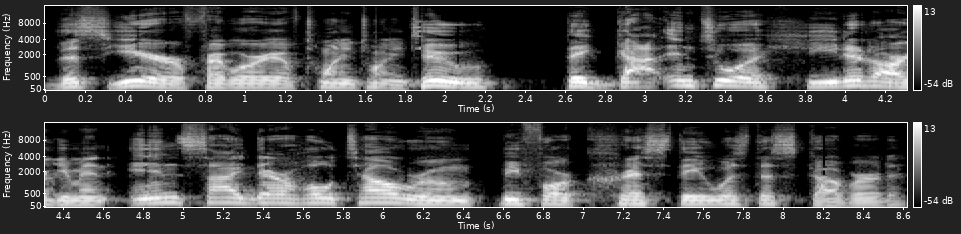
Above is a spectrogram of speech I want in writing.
this year, February of 2022, they got into a heated argument inside their hotel room before Christe was discovered.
